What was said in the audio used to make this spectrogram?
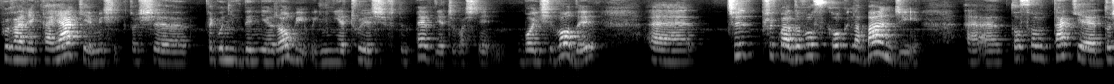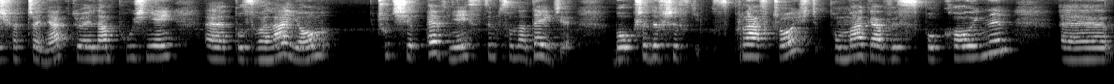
pływanie kajakiem, jeśli ktoś e, tego nigdy nie robił i nie czuje się w tym pewnie, czy właśnie boi się wody, e, czy przykładowo skok na bungee. E, To są takie doświadczenia, które nam później e, pozwalają czuć się pewniej z tym, co nadejdzie. Bo przede wszystkim sprawczość pomaga w spokojnym e,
